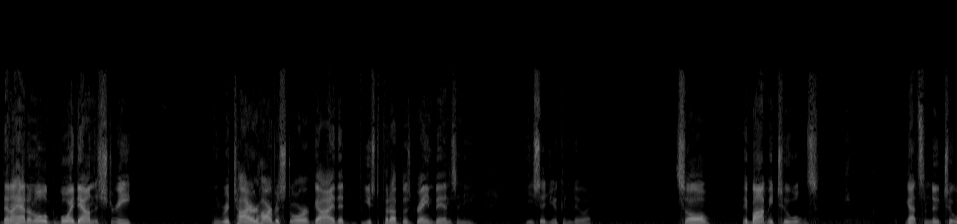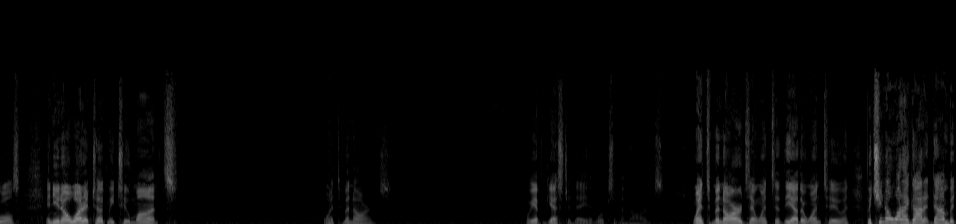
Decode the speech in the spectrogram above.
then I had an old boy down the street, retired Harvestore guy that used to put up those grain bins, and he, he said, You can do it. So they bought me tools, got some new tools, and you know what? It took me two months. Went to Menards. We have a guest today that works at Menards. Went to Menards. I went to the other one too. And, but you know what? I got it done. But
